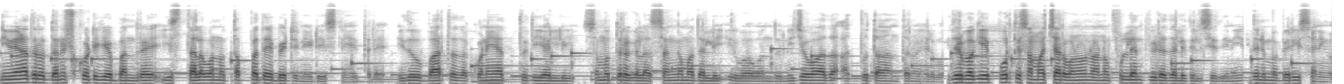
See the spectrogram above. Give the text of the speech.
ನೀವೇನಾದರೂ ಧನುಷ್ಕೋಟಿಗೆ ಬಂದ್ರೆ ಈ ಸ್ಥಳವನ್ನು ತಪ್ಪದೇ ಭೇಟಿ ನೀಡಿ, ಸ್ನೇಹಿತರೆ. ಇದು ಭಾರತದ ಕೊನೆಯ ತುದಿಯಲ್ಲಿ ಸಮುದ್ರಗಳ ಸಂಗಮದಲ್ಲಿ ಇರುವ ಒಂದು ನಿಜವಾದ ಅದ್ಭುತ ಅಂತಾನು ಹೇಳ್ಬೋದು. ಇದ್ರ ಬಗ್ಗೆ ಪೂರ್ತಿ ಸಮಾಚಾರವನ್ನು ನಾನು ಫುಲ್ ಲೆಂತ್ ವಿಡಿಯೋದಲ್ಲಿ ತಿಳಿಸಿದ್ದೀನಿ. ಇದು ನಿಮ್ಮ ಬೆರಿ ಸನಿಂಗ್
